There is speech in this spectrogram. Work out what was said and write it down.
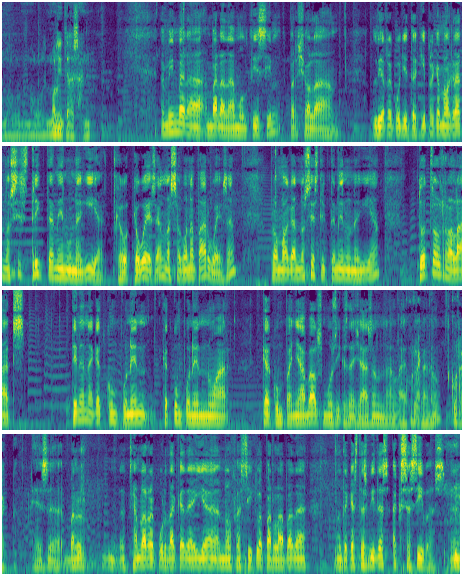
molt, molt, molt interessant. A mi em va, em va agradar moltíssim, per això la l'he recollit aquí, perquè malgrat no ser estrictament una guia, que, que ho és, eh? en la segona part ho és, eh? però malgrat no ser estrictament una guia, tots els relats tenen aquest component, aquest component noir que acompanyava els músics de jazz en, en l'època, no? correcte. És, eh, bueno, em sembla recordar que deia en el fascicle parlava de d'aquestes vides excessives eh?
